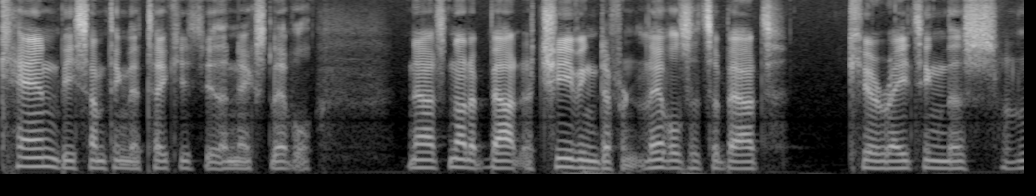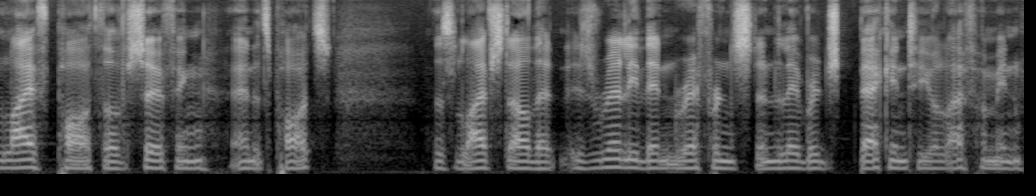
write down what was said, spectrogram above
can be something that take you to the next level. Now it's not about achieving different levels it's about curating this life path of surfing and its parts this lifestyle that is really then referenced and leveraged back into your life. I mean,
